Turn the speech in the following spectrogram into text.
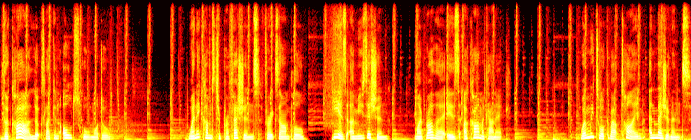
The car looks like an old school model. When it comes to professions, for example, he is a musician. My brother is a car mechanic. When we talk about time and measurements,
